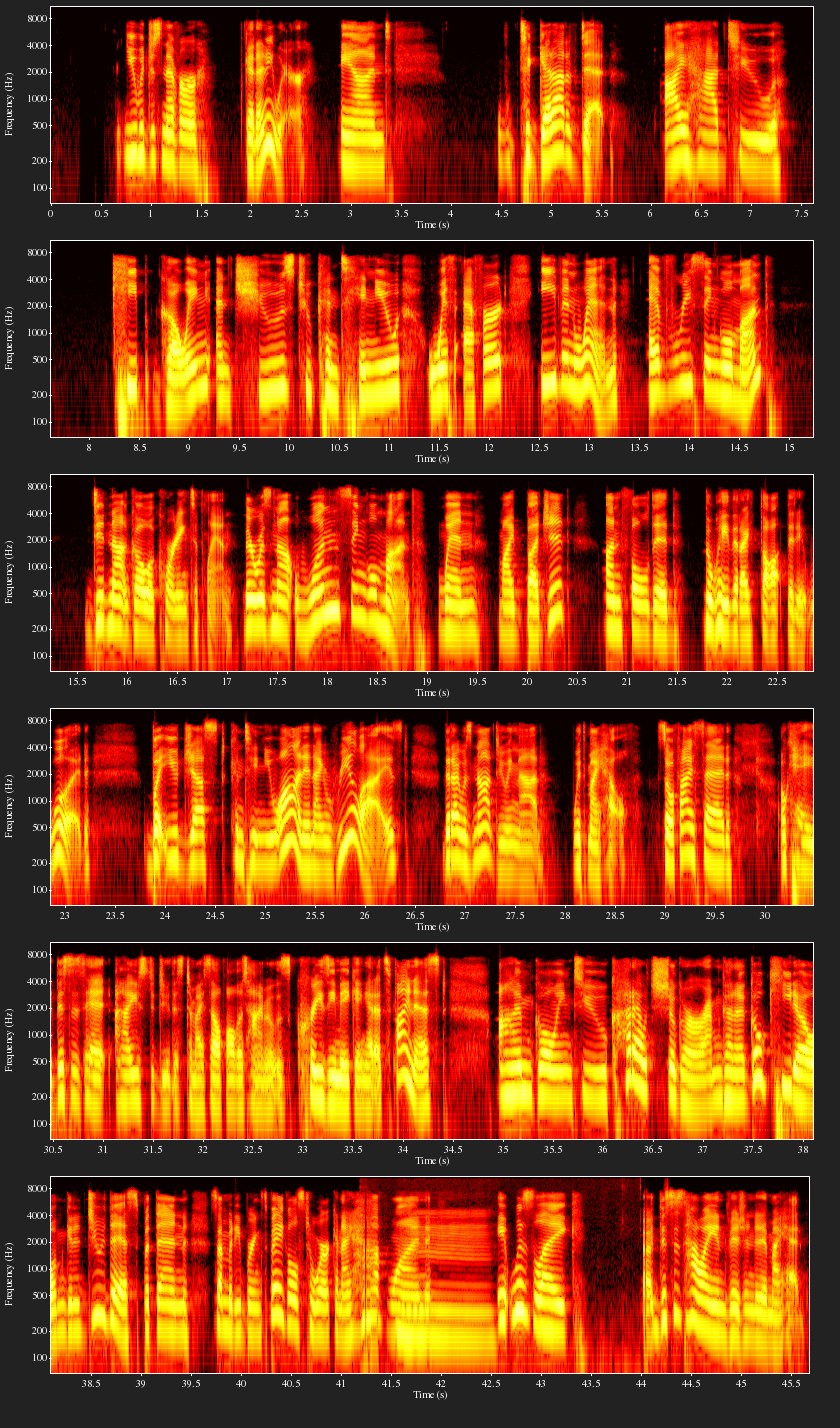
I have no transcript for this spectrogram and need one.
you would just never get anywhere. And to get out of debt, I had to keep going and choose to continue with effort, even when every single month did not go according to plan. There was not one single month when my budget unfolded the way that I thought that it would. But you just continue on. And I realized that I was not doing that with my health. So if I said, okay, this is it, and I used to do this to myself all the time, it was crazy making at its finest. I'm going to cut out sugar. I'm going to go keto. I'm going to do this. But then somebody brings bagels to work and I have one. Mm. It was like, uh, this is how I envisioned it in my head.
